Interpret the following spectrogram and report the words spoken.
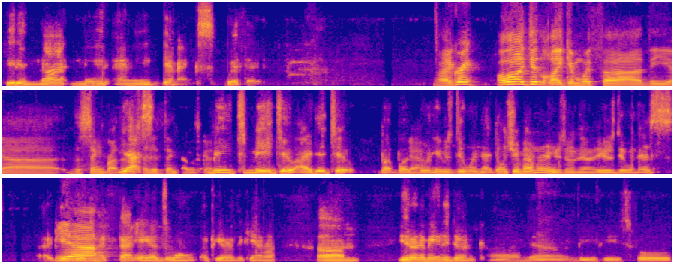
He did not need any gimmicks with it. I agree. Although I did like him with uh, the uh, the Singh brothers. Yes. I did think that was good. Me, me too. I did too. But but Yeah. when he was doing that, don't you remember? He was doing that, he was doing this. I can't do Yeah. My fat hands won't appear in the camera. Um, you know what I mean? And doing calm down, be peaceful.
